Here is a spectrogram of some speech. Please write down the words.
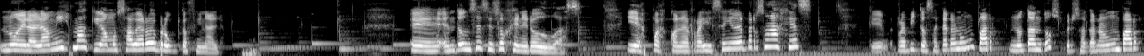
no era la misma que íbamos a ver de producto final. Eh, entonces eso generó dudas. Y después con el rediseño de personajes, que repito, sacaron un par, no tantos, pero sacaron un par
